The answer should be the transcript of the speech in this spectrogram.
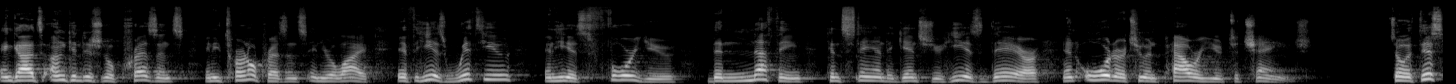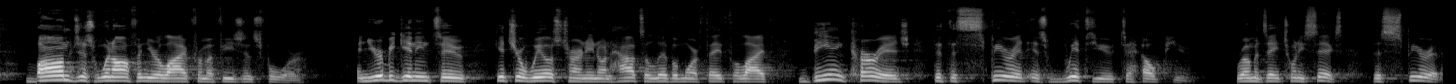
and God's unconditional presence and eternal presence in your life. If He is with you and He is for you, then nothing can stand against you. He is there in order to empower you to change. So if this bomb just went off in your life from Ephesians 4, and you're beginning to get your wheels turning on how to live a more faithful life, be encouraged that the Spirit is with you to help you. Romans 8 26, the Spirit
